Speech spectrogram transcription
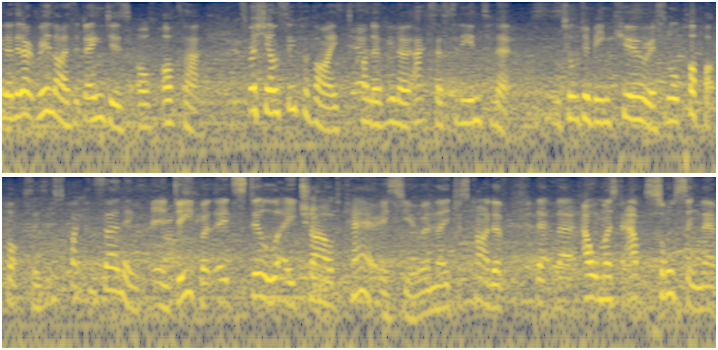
You know, they don't realise the dangers of, of that, especially unsupervised kind of, you know, access to the internet. And children being curious and all pop-up boxes. It's quite concerning. Indeed, but it's still a child care issue, and they just kind of they're, they're almost outsourcing their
